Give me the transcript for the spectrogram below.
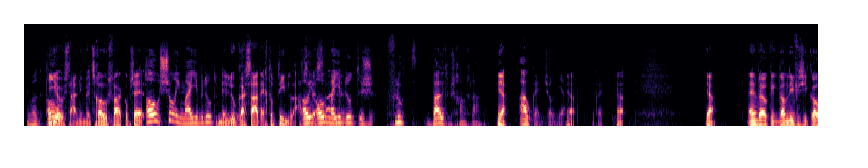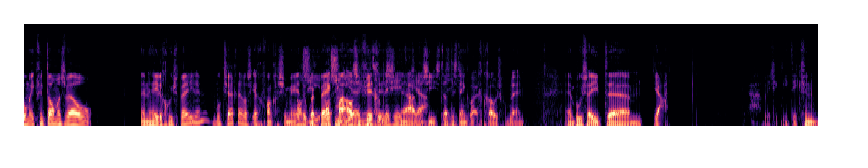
En wat, Kio oh, staat nu met Schoofs vaak op 6. oh, sorry, maar je bedoelt... Nee, Luca staat echt op 10 de laatste Oh, oh, maar je bedoelt dus vloed buiten beschouwing gelaten? Ja. Ah, Oké, sorry. Ja. Ja. En welke ik dan liever zie komen. Ik vind Thomas wel een hele goede speler, moet ik zeggen. Was ik echt van gecharmeerd, ook bij PEC. Maar als eh, hij niet fit is, ja, ja, precies. Dat precies. is denk ik wel echt het grootste probleem. En Boussaïd, ehm, ja... Ja, weet ik niet. Ik vind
